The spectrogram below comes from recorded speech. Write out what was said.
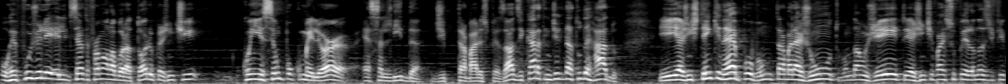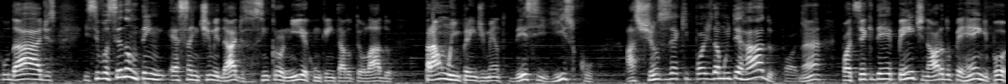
O refúgio, ele, ele de certa forma é um laboratório pra gente conhecer um pouco melhor essa lida de trabalhos pesados. E, cara, tem dia que dá tudo errado. E a gente tem que, né, pô, vamos trabalhar junto, vamos dar um jeito e a gente vai superando as dificuldades. E se você não tem essa intimidade, essa sincronia com quem tá do teu lado para um empreendimento desse risco, as chances é que pode dar muito errado. Pode. Né? Pode ser que de repente, na hora do perrengue, pô,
